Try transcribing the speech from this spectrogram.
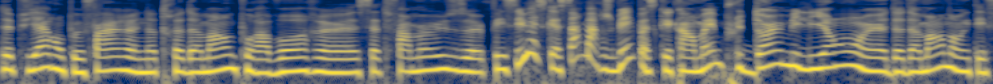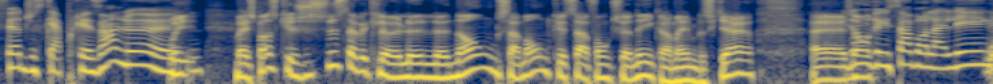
Depuis hier, on peut faire euh, notre demande pour avoir euh, cette fameuse PCU. Est-ce que ça marche bien? Parce que quand même, plus d'un million euh, de demandes ont été faites jusqu'à présent. Là, oui. Ben, je pense que juste avec le, nombre, ça montre que ça a fonctionné quand même. Parce qu'hier... Ils ont réussi à avoir la ligne.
